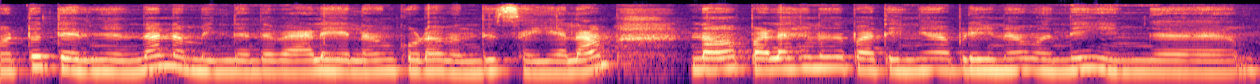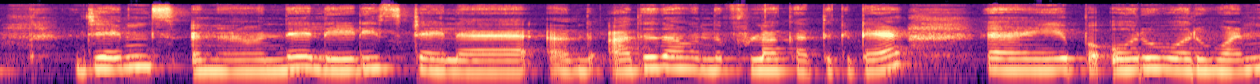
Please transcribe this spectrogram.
மட்டும் தெரிஞ்சிருந்தால் நம்ம இந்தந்த வேலையெல்லாம் கூட வந்து செய்யலாம். நான் பழகுனது பார்த்தீங்க அப்படின்னா வந்து எங்கள் ஜென்ஸ் நான் வந்து லேடிஸ் ஸ்டைலை அந்த அதுதான் வந்து ஃபுல்லாக கற்றுக்கிட்டேன் இப்போ ஒரு ஒரு ஒன்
